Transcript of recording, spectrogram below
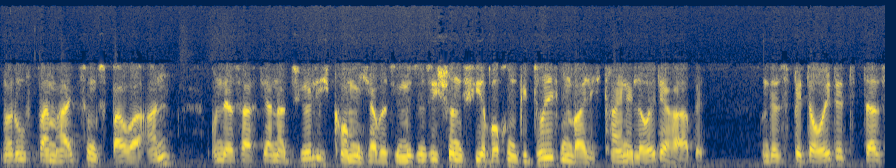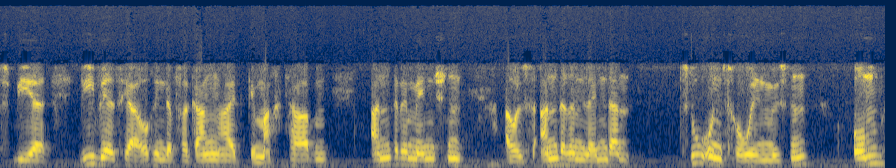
Man ruft beim Heizungsbauer an und er sagt, ja, natürlich komme ich, aber Sie müssen sich schon vier Wochen gedulden, weil ich keine Leute habe. Und das bedeutet, dass wir, wie wir es ja auch in der Vergangenheit gemacht haben, andere Menschen aus anderen Ländern zu uns holen müssen, um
